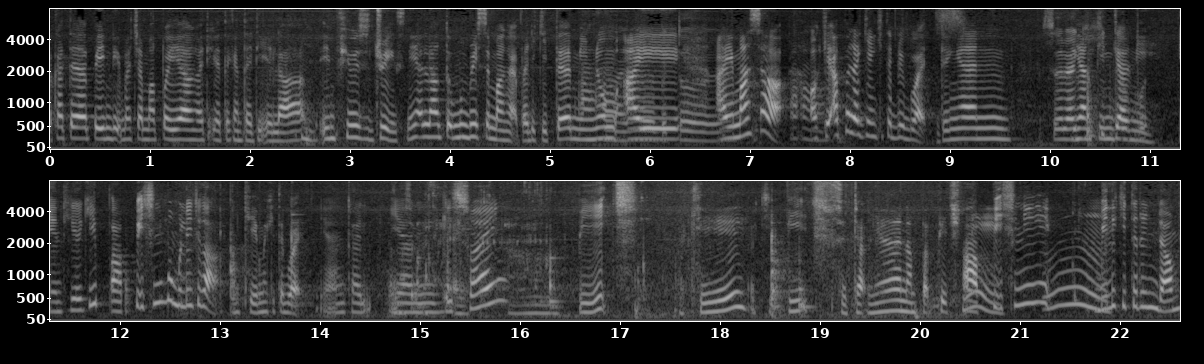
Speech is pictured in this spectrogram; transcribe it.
kata pendek macam apa yang adik katakan tadi ialah hmm. infused drinks ni adalah untuk memberi semangat pada kita minum Aha, air ya, air masak. Okey, apa lagi yang kita boleh buat dengan so, lagi yang tinggal ni? yang tiga lagi uh, peach ni pun boleh juga. Okey, mari kita buat. Yang kali yang this one hmm. peach. Okey. Okey, peach. Sedapnya nampak peach ni. Ah, peach ni hmm. bila kita rendam,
